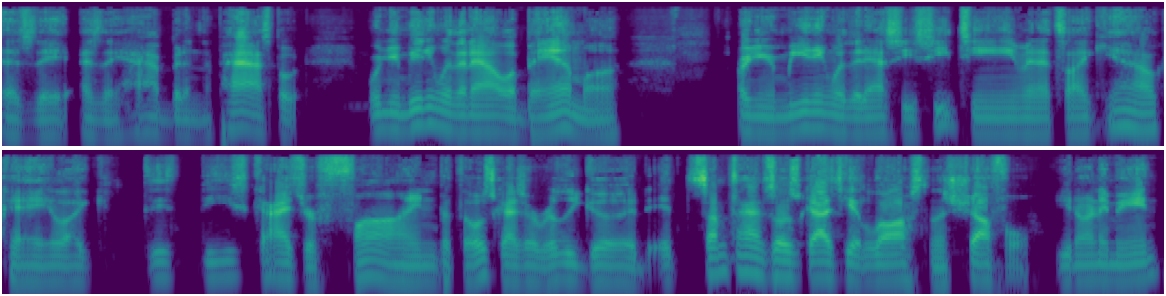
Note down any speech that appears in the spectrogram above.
as they as they have been in the past. But when you're meeting with an Alabama or you're meeting with an SEC team and it's like, yeah, okay, like th- these guys are fine, but those guys are really good. It sometimes those guys get lost in the shuffle. You know what I mean?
